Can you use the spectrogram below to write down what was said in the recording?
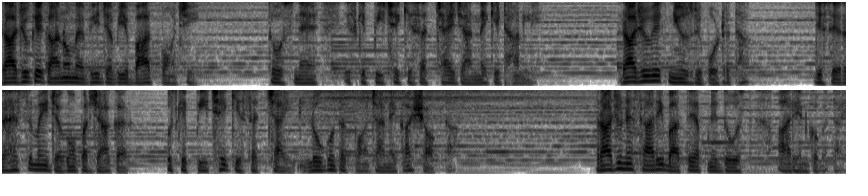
राजू के कानों में भी जब ये बात पहुँची तो उसने इसके पीछे की सच्चाई जानने की ठान ली। राजू एक न्यूज़ रिपोर्टर था, जिसे रहस्यमयी जगहों पर जाकर उसके पीछे की सच्चाई लोगों तक पहुँचाने का शौक था। राजू ने सारी बातें अपने दोस्त आर्यन को बताई।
